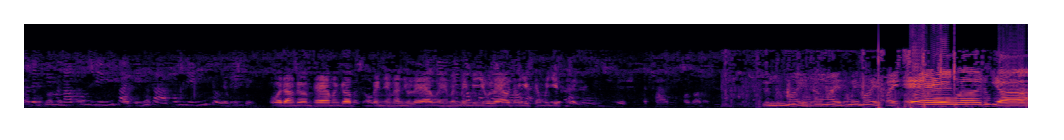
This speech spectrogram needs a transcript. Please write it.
cho đến khi mà nó không dính cả dính cả không dính tự đi Everything. เพราะว่าดั้งเดิมแท้มันก็เป็นอย่างนั้นอยู่แล้วไงมันไม่มีอยู่แล้วทั้งยึดทั้งไม่ยึด Attached or not attached. จนมันไหม้ทั้งไหม้ทั้งไม่ไหม้ไปเองเลยทุกอย่าง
